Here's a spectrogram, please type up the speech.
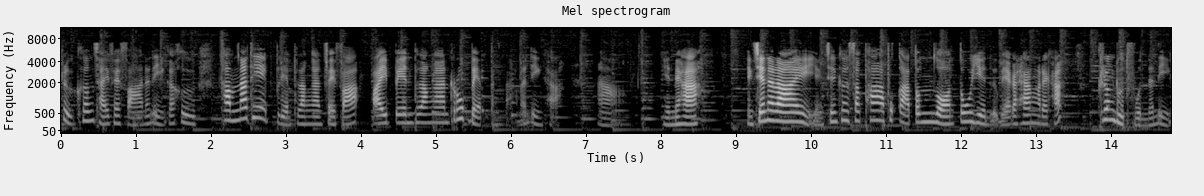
หรือเครื่องใช้ไฟฟ้านั่นเองก็คือทำหน้าที่เปลี่ยนพลังงานไฟฟ้าไปเป็นพลังงานรูปแบบต่างๆ นั่นเองค่ะอ่าเห็นไหมคะ อย่างเช่นอะไร อย่างเช่นเครื่องซักผ้าพวกกาต้มร้อนตู้เย็นหรือแม้กระทั่งอะไรคะ เครื่องดูดฝุ่นนั่นเอง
